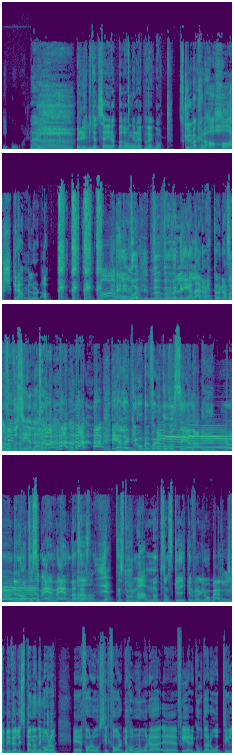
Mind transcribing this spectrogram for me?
i år. Nej. Ryktet säger att ballongerna är på väg bort. Skulle man kunna ha harskramlor då? Ja, Eller nästan- vu- vu- vuvuzela, eller vad där? V- Vuvuzela. Hela Globen får en vuvuzela. Det låter som en enda här jättestor mammut som skriker från Globen. ska bli väldigt spännande imorgon. Eh, Farao, sitt kvar. Vi har några eh, fler goda råd till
